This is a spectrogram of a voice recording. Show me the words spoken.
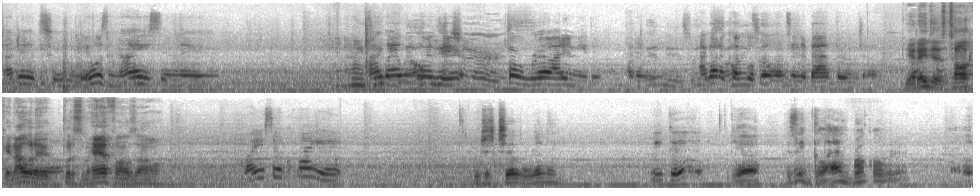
I did too. It was nice in there. I'm glad we went there. For real, I didn't either. I didn't. I got a couple of good ones in the bathroom though. Yeah, they just talking. I would have put some headphones on. Why are you so quiet? I'm just chilling, really. You good? Yeah. Is it glass broke over there?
